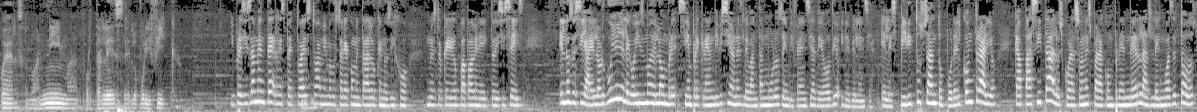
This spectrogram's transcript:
fuerza, lo anima, lo fortalece, lo purifica. Y precisamente respecto a esto, a mí me gustaría comentar algo que nos dijo nuestro querido Papa Benedicto XVI. Él nos decía, el orgullo y el egoísmo del hombre siempre crean divisiones, levantan muros de indiferencia, de odio y de violencia. El Espíritu Santo, por el contrario, capacita a los corazones para comprender las lenguas de todos,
